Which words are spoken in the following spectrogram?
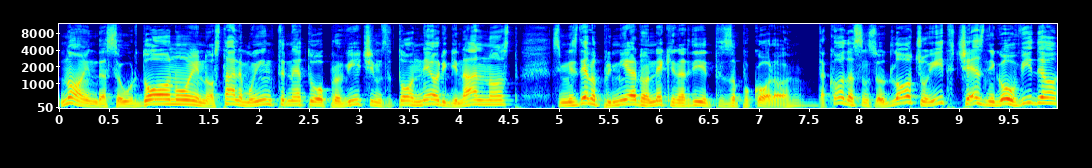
No, in da se Urdonu in ostalemu internetu opravičim za to neoriginalnost, se mi zdelo primerno nekaj narediti za pokoro. Tako da sem se odločil iti čez njegov video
